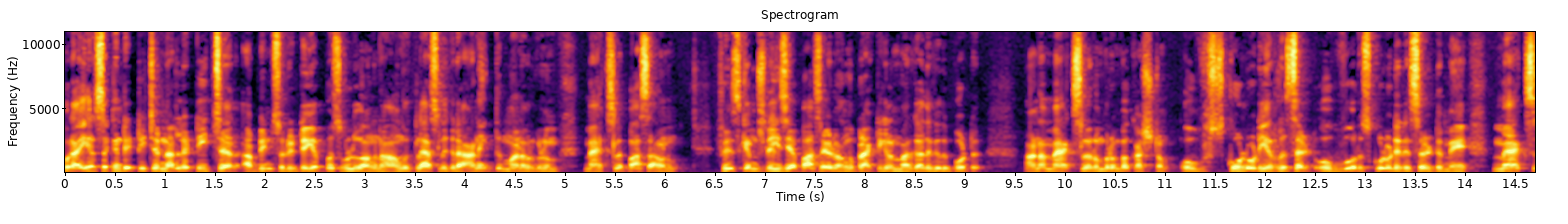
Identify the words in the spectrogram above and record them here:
ஒரு ஹையர் செகண்டரி டீச்சர் நல்ல டீச்சர் அப்படின்னு சொல்லிட்டு எப்போ சொல்லுவாங்கன்னா அவங்க கிளாஸில் இருக்கிற அனைத்து மாணவர்களும் மேக்ஸில் பாஸ் ஆகணும். ஃபிசிக்ஸ் கெமிஸ்ட்ரி ஈஸியாக பாஸ் ஆகிடுவாங்க ப்ராக்டிக்கல் மார்க் அதுக்கு இது போட்டு. ஆனால் மேக்ஸில் ரொம்ப ரொம்ப கஷ்டம். ஒவ் ஸ்கூலுடைய ரிசல்ட் ஒவ்வொரு ஸ்கூலுடைய ரிசல்ட்டுமே மேக்ஸ்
